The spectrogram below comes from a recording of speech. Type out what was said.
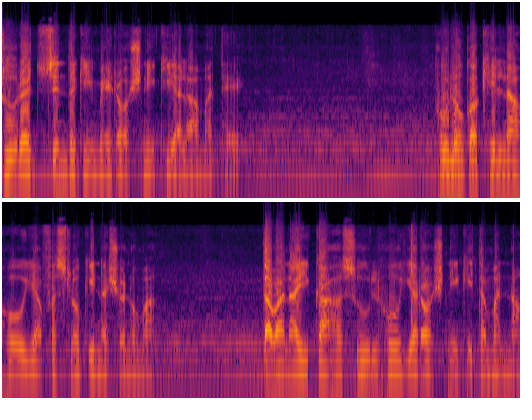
سورج زندگی میں روشنی کی علامت ہے۔ پھولوں کا کھلنا ہو یا فصلوں کی نشو نما، توانائی کا حصول ہو یا روشنی کی تمنا،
